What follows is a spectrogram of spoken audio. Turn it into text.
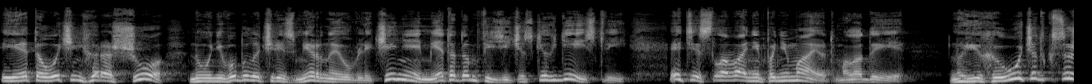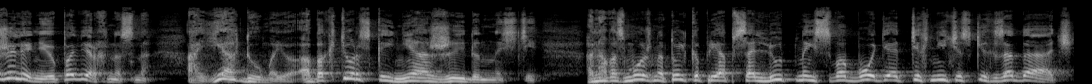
и это очень хорошо, но у него было чрезмерное увлечение методом физических действий – эти слова не понимают молодые, но их и учат, к сожалению, поверхностно. А я думаю об актерской неожиданности. Она возможна только при абсолютной свободе от технических задач.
